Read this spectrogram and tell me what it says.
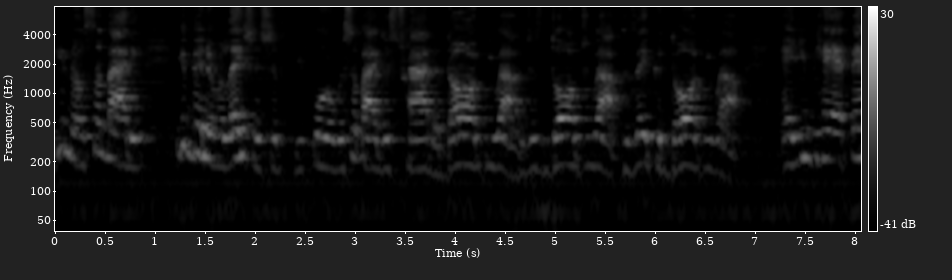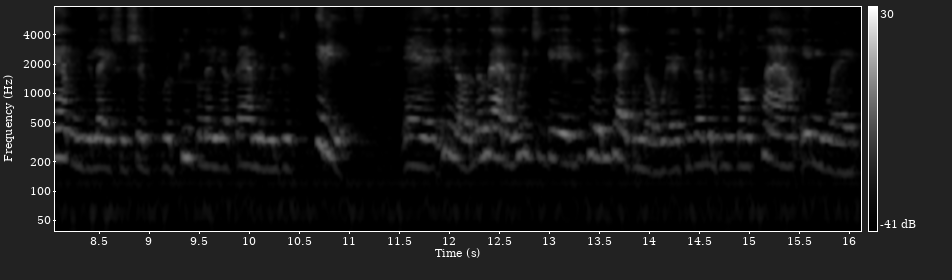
you know, somebody, you've been in relationships before where somebody just tried to dog you out just dogged you out because they could dog you out. And you've had family relationships where people in your family were just idiots and, you know, no matter what you did, you couldn't take them nowhere because they were just going to clown anyway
